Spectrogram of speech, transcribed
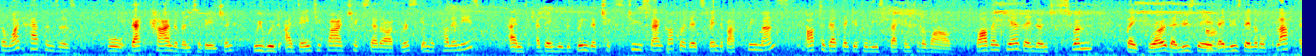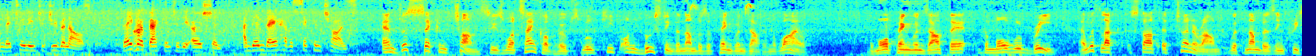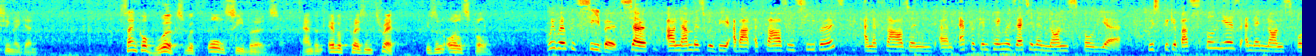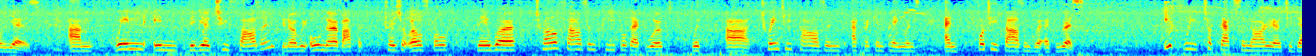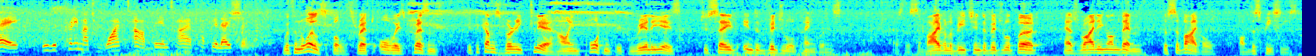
So what happens is, for that kind of intervention, we would identify chicks that are at risk in the colonies, and then we would bring the chicks to SANCCOB where they'd spend about three months. After that, they get released back into the wild. While they're here, they learn to swim, they grow, they lose their, they lose their little fluff, and they turn into juveniles. They go back into the ocean, and then they have a second chance. And this second chance is what SANCCOB hopes will keep on boosting the numbers of penguins out in the wild. The more penguins out there, the more will breed, and with luck start a turnaround with numbers increasing again. SANCCOB works with all seabirds, and an ever-present threat is an oil spill. We work with seabirds, so our numbers would be about a thousand seabirds and a thousand um, African penguins. That's in a non-spill year. We speak about spill years and then non-spill years. Um, when in the year 2000, you know, we all know about the treasure oil spill, there were 12,000 people that worked with uh, 20,000 African penguins and 40,000 were at risk. If we took that scenario today, we would pretty much wipe out the entire population. With an oil spill threat always present, it becomes very clear how important it really is to save individual penguins, as the survival of each individual bird has riding on them the survival of the species.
